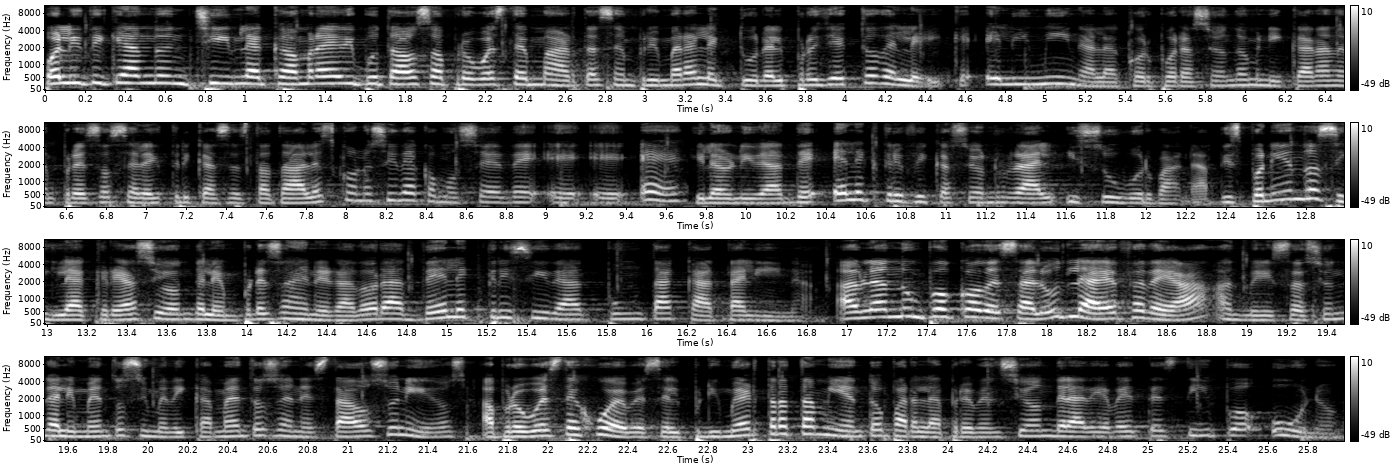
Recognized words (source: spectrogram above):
Politiqueando en Chile, la Cámara de Diputados aprobó este martes en primera lectura el proyecto de ley que elimina la Corporación Dominicana de Empresas Eléctricas Estatales, conocida como CDEE, e, y la Unidad de Electrificación Rural y Suburbana, disponiendo así la creación de la empresa generadora de electricidad Punta Catalina. Hablando un poco de salud, la FDA, Administración de Alimentos y Medicamentos en Estados Unidos, aprobó este jueves el primer tratamiento para la prevención de la diabetes tipo 1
